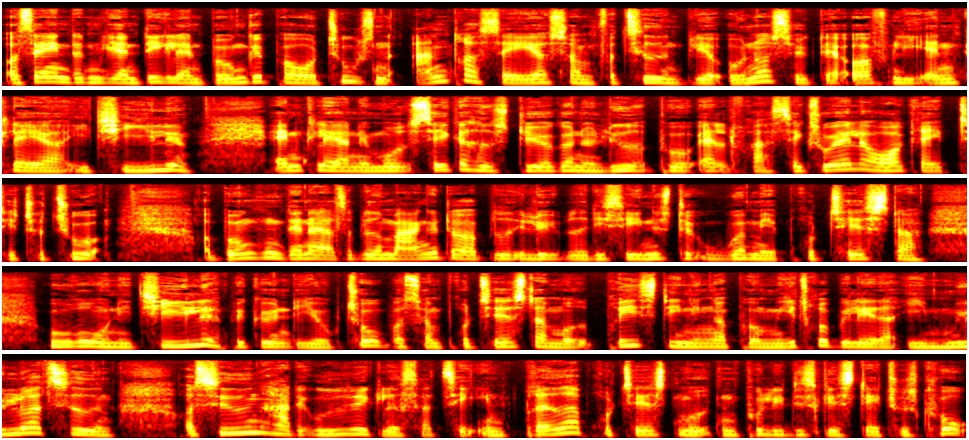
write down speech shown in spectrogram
Og sagen den bliver en del af en bunke på over 1000 andre sager, som for tiden bliver undersøgt af offentlige anklager i Chile. Anklagerne mod sikkerhedsstyrkerne lyder på alt fra seksuelle overgreb til tortur. Og bunken den er altså blevet mangedoblet i løbet af de seneste uger med protester. Uroen i Chile begyndte i oktober som protester mod prisstigninger på metrobilletter i myldretiden, og siden har det udviklet sig til en bredere protest mod den politiske status quo,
